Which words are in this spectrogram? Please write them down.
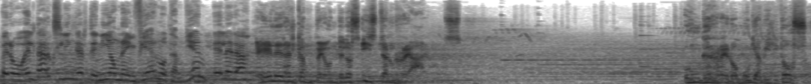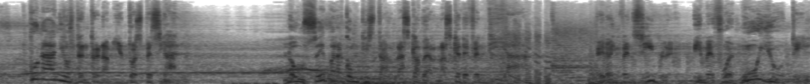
Pero el Darkslinger tenía un infierno también. Él era... Él era el campeón de los Eastern Realms. Un guerrero muy habilidoso, con años de entrenamiento especial. Lo usé para conquistar las cavernas que defendía. Era invencible y me fue muy útil.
